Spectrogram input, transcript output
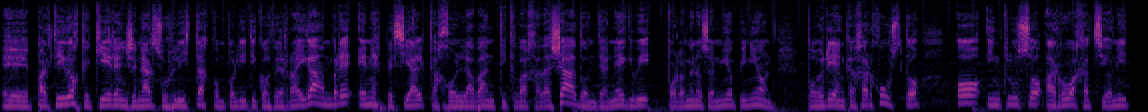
Eh, partidos que quieren llenar sus listas con políticos de raigambre, en especial Cajol Lavantik Baja de allá, donde Anegbi, por lo menos en mi opinión, podría encajar justo, o incluso a Rua Hatzionit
